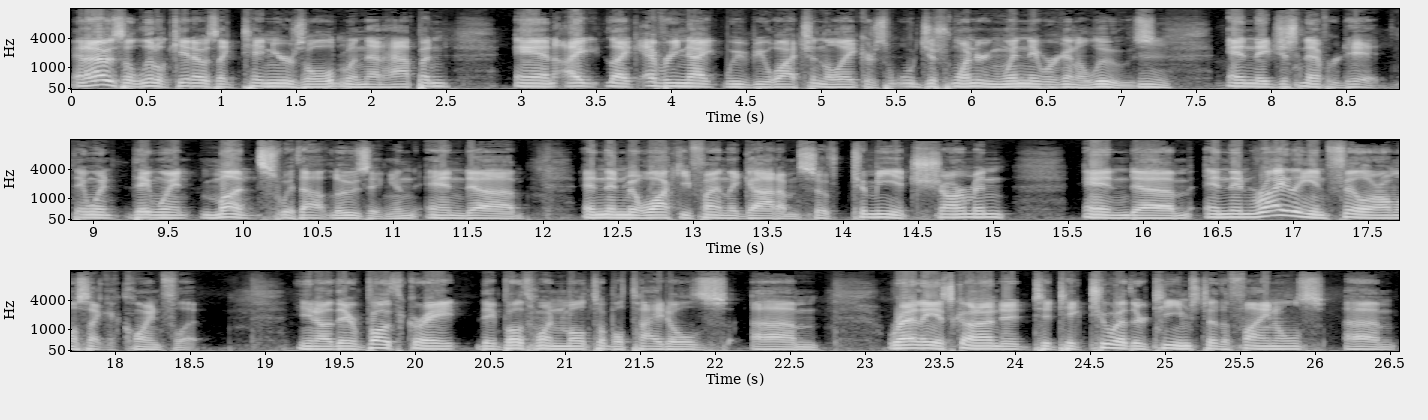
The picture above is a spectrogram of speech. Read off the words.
And I was a little kid. I was like 10 years old when that happened. And I like every night we would be watching the Lakers, just wondering when they were going to lose, and they just never did. They went they went months without losing, and and uh, and then Milwaukee finally got them. So to me, it's Sharman, and um, and then Riley and Phil are almost like a coin flip. You know, they're both great. They both won multiple titles. Um, Riley has gone on to, to take two other teams to the finals. Um,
